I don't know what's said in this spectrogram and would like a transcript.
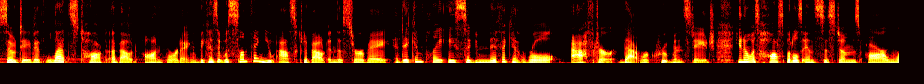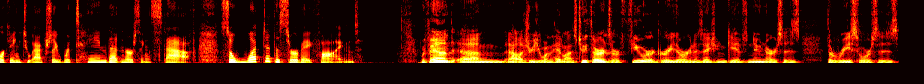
So, David, let's talk about onboarding because it was something you asked about in the survey, and it can play a significant role after that recruitment stage. You know, as hospitals and systems are working to actually retain that nursing staff. So, what did the survey find? We found, um, I'll just read you one of the headlines two thirds or fewer agree the organization gives new nurses the resources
